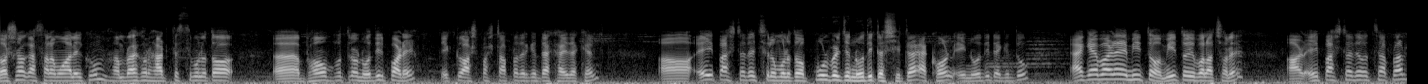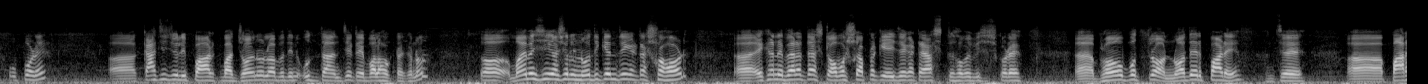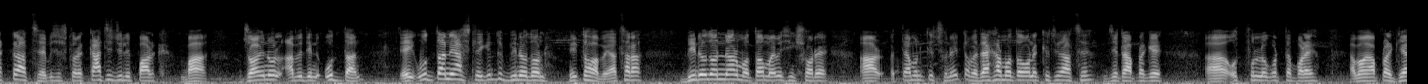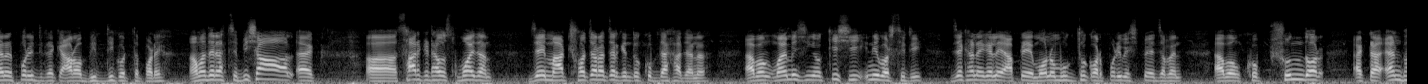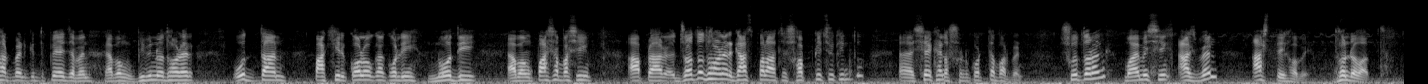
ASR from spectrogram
দর্শক, আসসালামু আলাইকুম। আমরা এখন হাঁটতেছি মূলত ব্রহ্মপুত্র নদীর পাড়ে। একটু আশপাশটা আপনাদেরকে দেখাই, দেখেন। এই পাশটাতে ছিল মূলত পূর্বের যে নদীটা, সেটা এখন এই নদীটা কিন্তু একেবারে মৃত, মৃতই বলা চলে। আর এই পাশটাতে হচ্ছে আপনার উপরে কাচিজুলি পার্ক বা জয়নুল আবেদিন উদ্যান, যেটাই বলা হোক না কেন। তো ময়মনসিংহ আসলে নদীকেন্দ্রিক একটা শহর। এখানে বেড়াতে আসতে অবশ্যই আপনাকে এই জায়গাটায় আসতে হবে। বিশেষ করে ব্রহ্মপুত্র নদের পাড়ে যে পার্কটা আছে, বিশেষ করে কাচিজুলি পার্ক বা জয়নুল আবেদিন উদ্যান। এই উদ্যানে আসলে কিন্তু বিনোদন নিতে হবে। এছাড়া বিনোদন নেওয়ার মতো ময়মনসিংহ শহরে আর তেমন কিছু নেই। তবে দেখার মতো অনেক কিছু আছে যেটা আপনাকে উৎফুল্ল করতে পারে এবং আপনার জ্ঞানের পরিধিটাকে আরও বৃদ্ধি করতে পারে। আমাদের আছে বিশাল এক সার্কিট হাউস ময়দান যে মাঠ সচরাচর কিন্তু খুব দেখা যায় না। এবং ময়মনসিংহ কৃষি ইউনিভার্সিটি, যেখানে গেলে আপনি মনোমুগ্ধকর পরিবেশ পেয়ে যাবেন এবং খুব সুন্দর একটা এনভায়রনমেন্ট কিন্তু পেয়ে যাবেন এবং বিভিন্ন ধরনের উদ্যান, পাখির কলকাকলি, নদী এবং পাশাপাশি আপনার যত ধরনের গাছপালা আছে সব কিছু কিন্তু সেখানে দর্শন করতে পারবেন। সুতরাং ময়মিসিং আসবেন, আসতেই হবে। ধন্যবাদ।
